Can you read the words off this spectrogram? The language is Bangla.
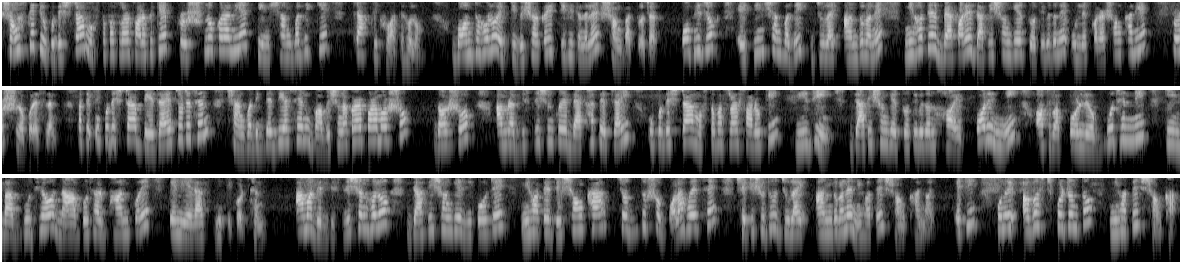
সংস্কৃতি উপদেষ্টা মোস্তফা সরার ফারুকীকে প্রশ্ন করা নিয়ে তিন সাংবাদিককে চাকরি খোয়াতে হলো। বন্ধ হলো একটি বেসরকারি টিভি চ্যানেলের সংবাদ প্রচার। অভিযোগ, এই তিন সাংবাদিক জুলাই আন্দোলনে নিহতের ব্যাপারে জাতিসংঘের প্রতিবেদনে উল্লেখ করার সংখ্যা নিয়ে প্রশ্ন করেছিলেন। তাতে উপদেষ্টা বেজায় চটেছেন, সাংবাদিকদের দিয়েছেন গবেষণা করার পরামর্শ। দর্শক, আমরা বিশ্লেষণ করে দেখাতে চাই উপদেষ্টা মোস্তফা সরার ফারুকী নিজেই জাতিসংঘের প্রতিবেদন হয় পড়েননি অথবা পড়লেও বোঝেননি কিংবা বুঝেও না বোঝার ভান করে এ নিয়ে রাজনীতি করছেন। আমাদের বিশ্লেষণ হলো, জাতিসংঘের রিপোর্টে নিহতের যে সংখ্যা চোদ্দশো বলা হয়েছে, সেটি শুধু জুলাই আন্দোলনে নিহতের সংখ্যা নয়। এটি পনেরোই আগস্ট পর্যন্ত নিহতের সংখ্যা।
